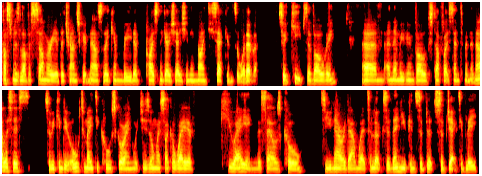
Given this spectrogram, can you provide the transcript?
customers love a summary of the transcript now so they can read a price negotiation in 90 seconds or whatever. So it keeps evolving. Um, and then we've involved stuff like sentiment analysis. So we can do automated call scoring, which is almost like a way of QAing the sales call so you narrow down where to look. So then you can sub- subjectively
